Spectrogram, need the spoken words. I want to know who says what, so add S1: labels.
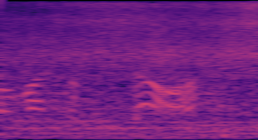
S1: also right from the start,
